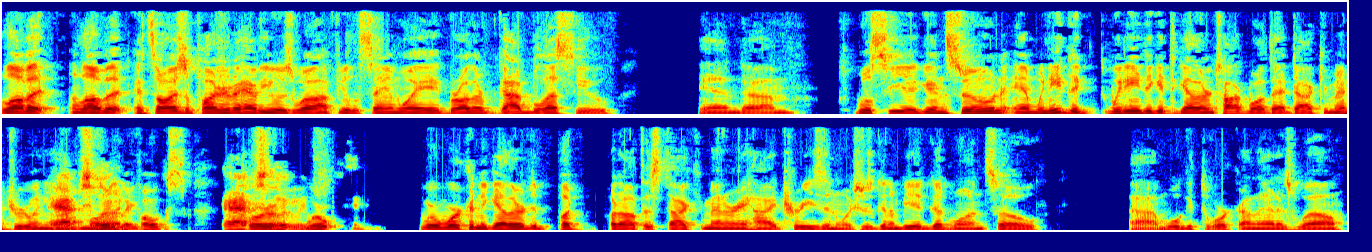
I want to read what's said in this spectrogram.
Love it. I love it. It's always a pleasure to have you as well. I feel the same way, brother. God bless you. And um, we'll see you again soon. And we need to we need to get together and talk about that documentary when you have a moment, folks. Absolutely. we're we're working together to put put out this documentary, High Treason, which is going to be a good one. So um, we'll get to work on that as well.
